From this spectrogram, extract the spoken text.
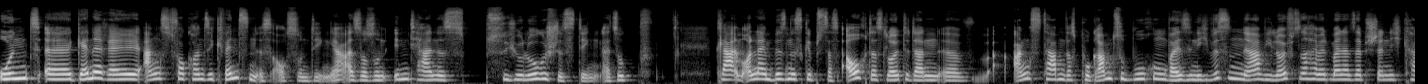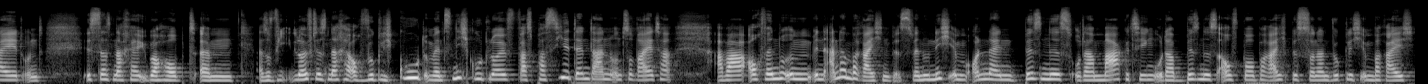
Und äh, generell Angst vor Konsequenzen ist auch so ein Ding, ja. Also so ein internes psychologisches Ding. Also Klar, im Online-Business gibt es das auch, dass Leute dann äh, Angst haben, das Programm zu buchen, weil sie nicht wissen, ja, wie läuft es nachher mit meiner Selbstständigkeit und ist das nachher überhaupt, ähm, also wie läuft es nachher auch wirklich gut und wenn es nicht gut läuft, was passiert denn dann und so weiter. Aber auch wenn du im, in anderen Bereichen bist, wenn du nicht im Online-Business oder Marketing oder Business-Aufbaubereich bist, sondern wirklich im Bereich,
